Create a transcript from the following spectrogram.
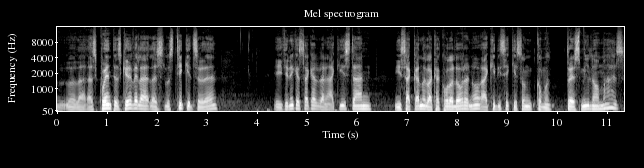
la- la- las cuentas, quiere ver la- las- los tickets, ¿verdad? Y tiene que sacar, bueno, aquí están, y sacando la calculadora, ¿no? Aquí dice que son como tres mil o más.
